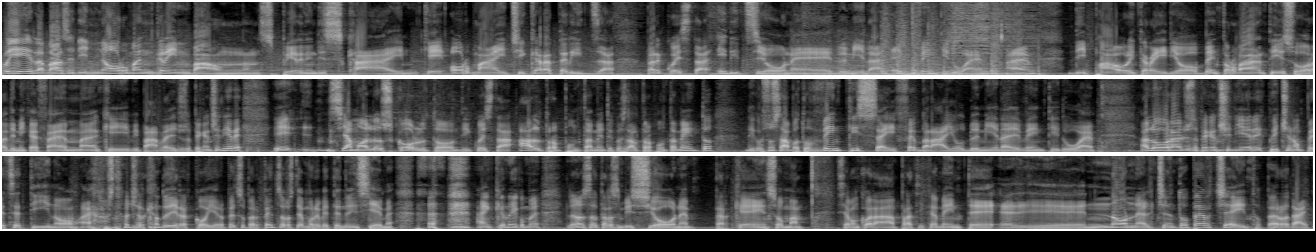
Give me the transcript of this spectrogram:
qui è la base di Norman Greenbaum, Spirit in the Sky, che ormai ci caratterizza per questa edizione 2022. Eh? Di Power It Radio. Bentrovati su Radio Mica FM, chi vi parla è Giuseppe Cancelliere e siamo all'ascolto di questo altro appuntamento, di quest'altro appuntamento di questo sabato 26 febbraio 2022. Allora, Giuseppe Cancelliere, qui c'è un pezzettino, eh, lo sto cercando di raccogliere, pezzo per pezzo lo stiamo rimettendo insieme, anche noi come la nostra trasmissione, perché insomma siamo ancora praticamente eh, non al 100%, però dai,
